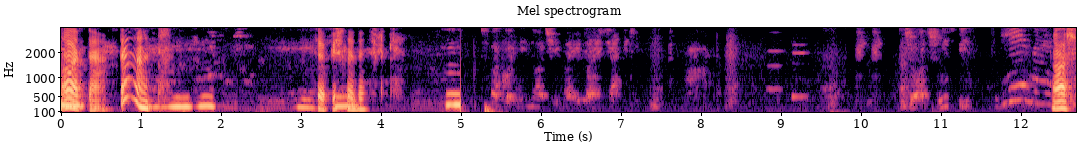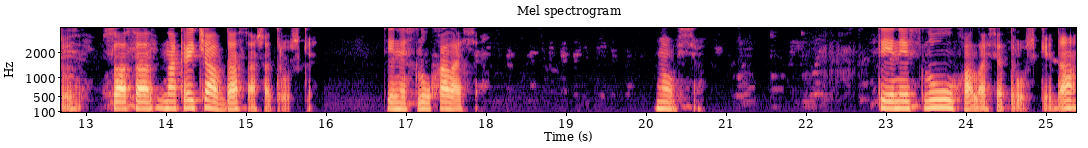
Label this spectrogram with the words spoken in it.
Отак, так, отак. Все, пішли до тюльки. А що, Саса накричав, да, Саша, трошки? Ти не слухалася. Ну, все. Ти не слухалася трошки, да?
